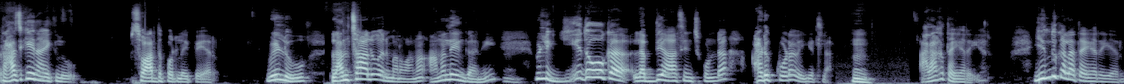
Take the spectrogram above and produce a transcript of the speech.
రాజకీయ నాయకులు స్వార్థపరులు అయిపోయారు వీళ్ళు లంచాలు అని మనం అన అనలేం కానీ. వీళ్ళు ఏదో ఒక లబ్ధి ఆశించకుండా అడుగు కూడా వెయ్యట్లా ఉమ్. అలాగ తయారయ్యారు. ఎందుకు అలా తయారయ్యారు?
